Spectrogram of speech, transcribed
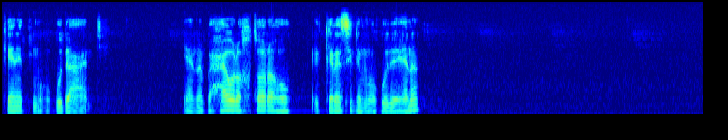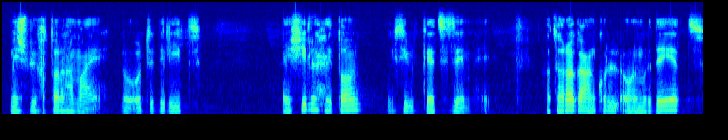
كانت موجودة عندي. يعني بحاول أختار أهو الكراسي اللي موجودة هنا. مش بيختارها معايا. لو قلت delete هيشيل الحيطان ويسيب الكراسي زي ما هي. هتراجع عن كل الأوامر ديت.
